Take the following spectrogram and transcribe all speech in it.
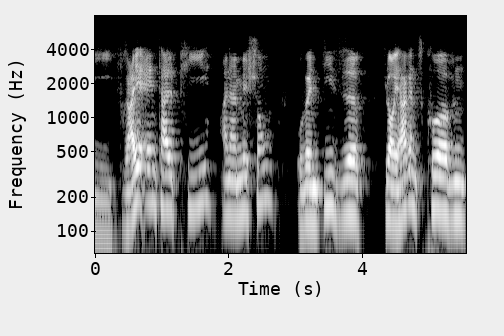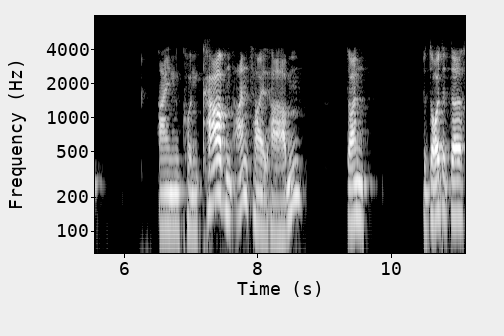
die freie Enthalpie einer Mischung und wenn diese Flory-Huggins-Kurven einen konkaven Anteil haben, dann bedeutet das,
